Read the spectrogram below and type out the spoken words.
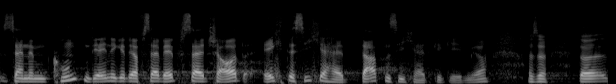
seinem Kunden, derjenige, der auf seine Website schaut, echte Sicherheit, Datensicherheit gegeben. Ja? Also da,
